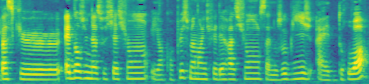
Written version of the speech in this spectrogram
Parce que être dans une association et encore plus maintenant une fédération, ça nous oblige à être droit,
